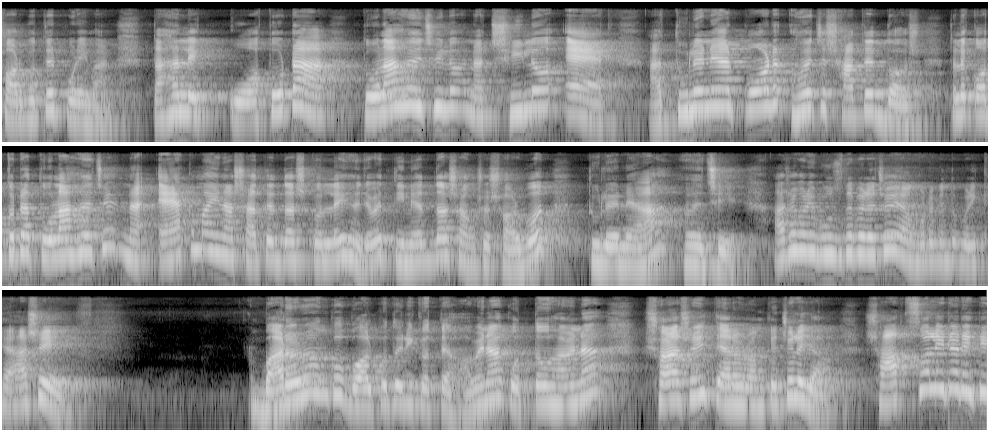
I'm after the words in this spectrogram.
শরবতের পরিমাণ। তাহলে কতটা তোলা হয়েছিল? না ছিল এক। আর তুলে নেওয়ার পর হয়েছে সাতের দশ। তাহলে কতটা তোলা হয়েছে? না এক মাইনাস সাতের দশ করলেই হয়ে যাবে তিনের দশ অংশ শরবত তুলে নেওয়া হয়েছে। আশা করি বুঝতে পেরেছ, এই অঙ্কটা কিন্তু পরীক্ষায় আসে। বারোর অঙ্ক গল্প তৈরি করতে হবে না, করতেও হবে না, সরাসরি তেরো অঙ্কে চলে যাও। সাতশো লিটার একটি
